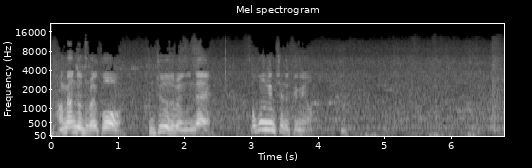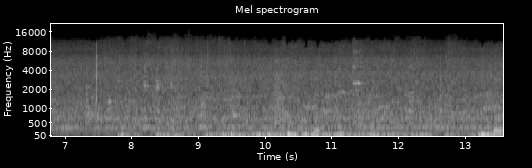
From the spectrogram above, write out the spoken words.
음, 당면도 들어있고, 김치도 들어있는데, 소금김치 느낌이에요. 음. 음.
